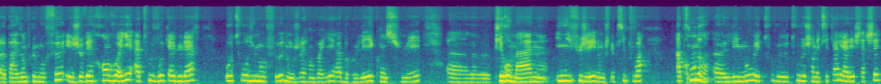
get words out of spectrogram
euh, par exemple le mot feu, et je vais renvoyer à tout le vocabulaire autour du mot feu. Donc, je vais renvoyer à brûler, consumer, euh, pyromane, inifugé. Donc, je vais aussi pouvoir apprendre les mots et tout le, tout le champ lexical et aller chercher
